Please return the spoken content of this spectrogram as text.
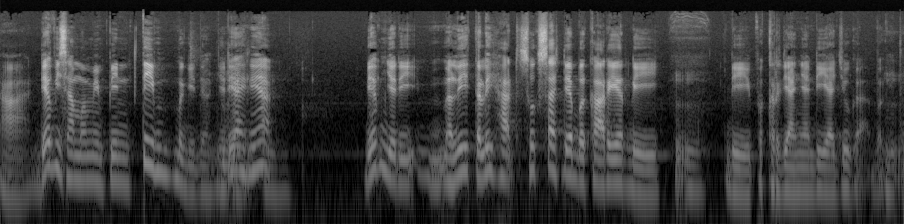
Nah, dia bisa memimpin tim begitu. Jadi akhirnya dia menjadi meli- terlihat sukses dia berkarir di di pekerjaannya dia juga begitu.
